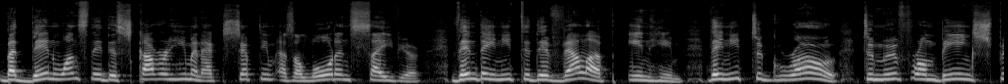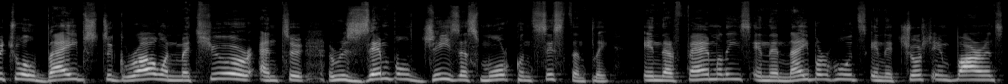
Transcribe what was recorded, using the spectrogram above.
But then, once they discover Him and accept Him as a Lord and Savior, then they need to develop in Him. They need to grow, to move from being spiritual babes to grow and mature and to resemble Jesus more consistently in their families, in their neighborhoods, in their church environments,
